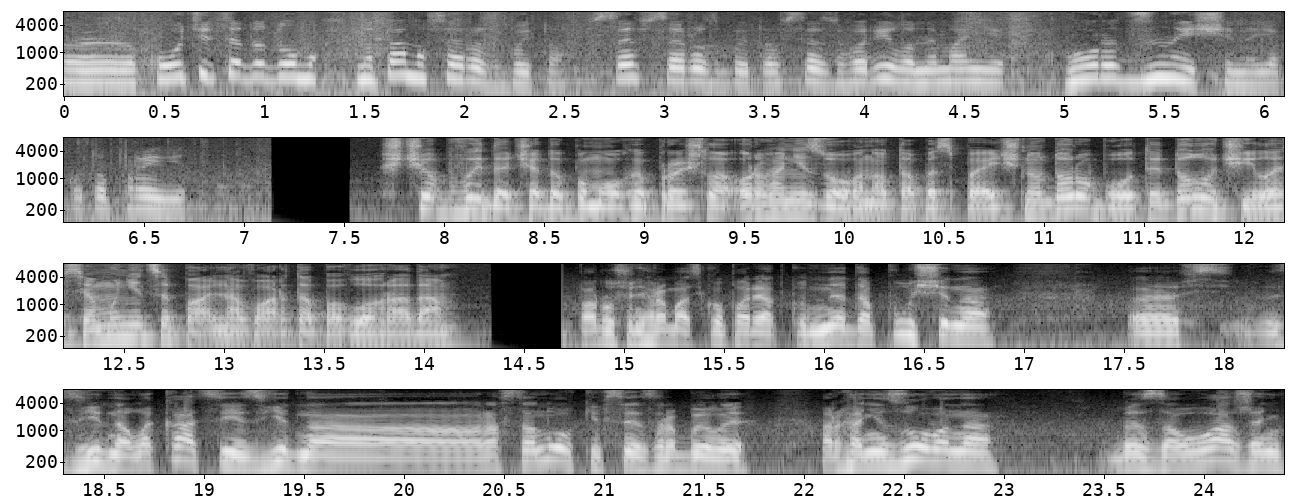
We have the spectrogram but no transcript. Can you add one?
е, хочеться додому, але там усе розбито. Все все розбито, все згоріло, немає ні. Город знищений, як ото привід. Щоб видача допомоги пройшла організовано та безпечно, до роботи долучилася муніципальна варта Павлограда. порушень громадського порядку не допущено. Е, Згідно локації, згідно розстановки, все зробили організовано, без зауважень.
